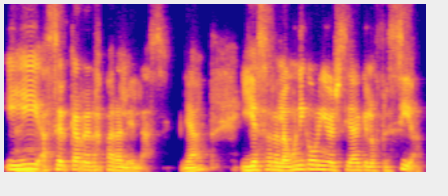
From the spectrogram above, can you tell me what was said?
y hacer carreras paralelas, ¿ya? Y esa era la única universidad que lo ofrecía.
